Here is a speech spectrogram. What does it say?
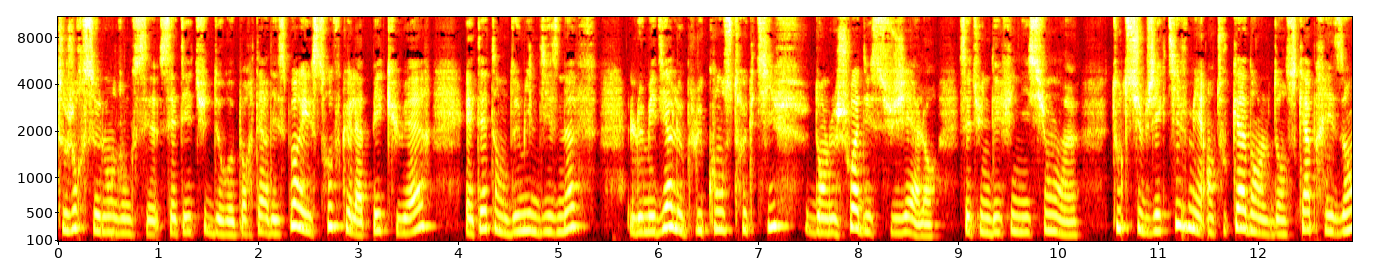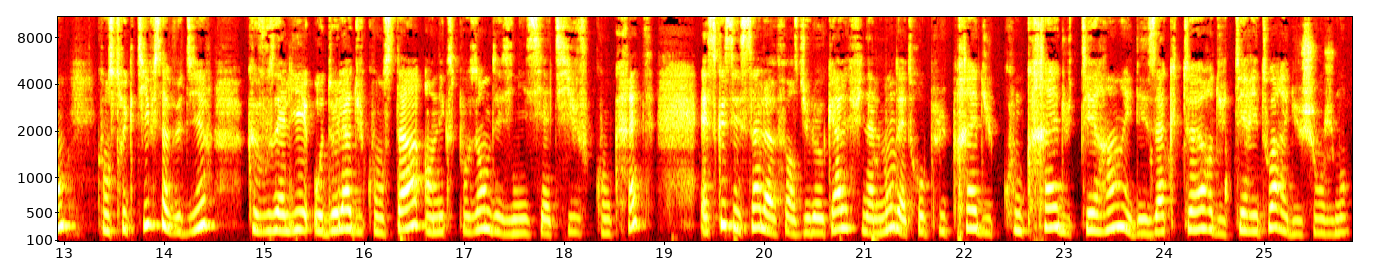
toujours selon donc cette étude de Reporter d'Espoir, il se trouve que la PQR était en 2019 le média le plus constructif dans le choix des sujets. Alors c'est une définition toute subjective, mais en tout cas dans, dans ce cas présent, constructif, ça veut dire que vous alliez au-delà du constat en exposant des initiatives concrètes. Est-ce que c'est ça la force du local finalement d'être au plus près du concret, du terrain et des acteurs du territoire et du changement?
